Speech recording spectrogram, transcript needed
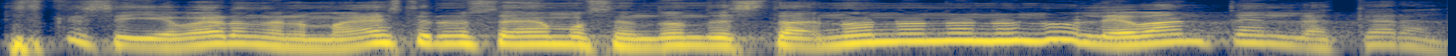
Es que se llevaron al maestro y no sabemos en dónde está. No, no, no, no, no, levanten la cara.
